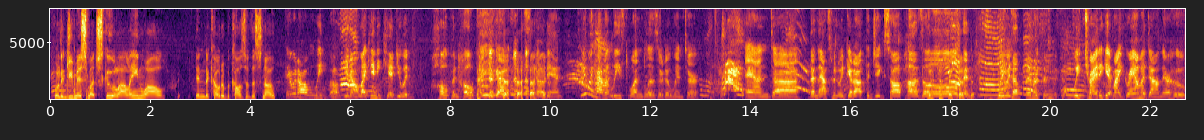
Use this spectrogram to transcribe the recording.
right? Well, did you miss much school, Ilene, while in Dakota because of the snow? They would all we oh, you know, like any kid, you would hope and hope that you got snowed in. We would have at least one blizzard a winter. And uh, then that's when we'd get out the jigsaw puzzles and we We would up everything we could we'd try to get my grandma down there who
